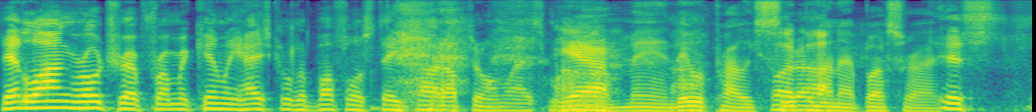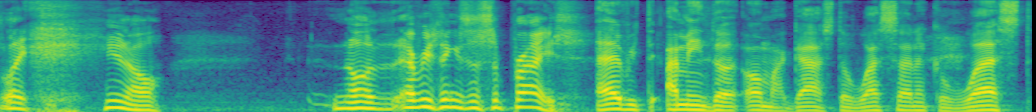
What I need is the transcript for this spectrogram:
that long road trip from McKinley High School to Buffalo State caught up to them last month. Yeah. Oh man, they were probably sleeping uh, on that bus ride. it's like, you know, no, everything's a surprise. Everything. I mean, the oh my gosh, the West Seneca West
